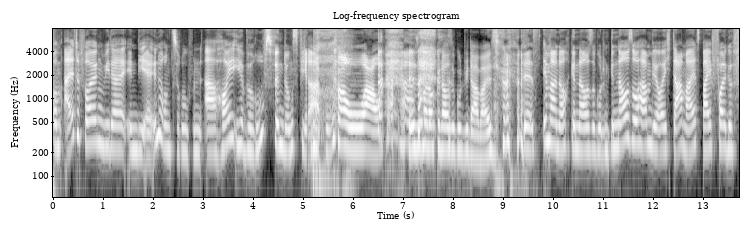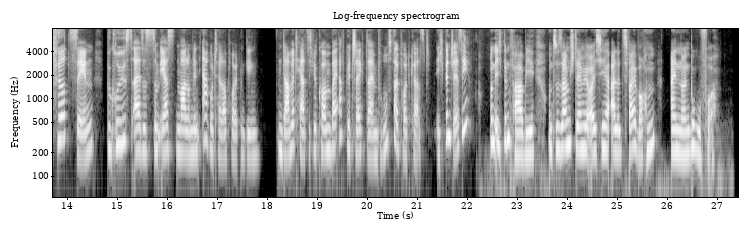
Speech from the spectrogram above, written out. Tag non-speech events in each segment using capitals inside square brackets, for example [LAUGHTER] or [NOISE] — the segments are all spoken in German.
Um alte Folgen wieder in die Erinnerung zu rufen, ahoi, ihr Berufsfindungspiraten. [LAUGHS] Oh, wow. Der ist immer noch genauso gut wie damals. [LAUGHS] Der ist immer noch genauso gut. Und genauso haben wir euch damals bei Folge 14 begrüßt, als es zum ersten Mal um den Ergotherapeuten ging. Und damit herzlich willkommen bei Abgecheckt, deinem Berufsfall-Podcast. Ich bin Jessie. Und ich bin Fabi. Und zusammen stellen wir euch hier alle zwei Wochen einen neuen Beruf vor.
